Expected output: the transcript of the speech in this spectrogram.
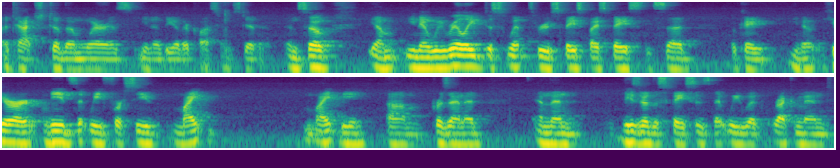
attached to them, whereas you know the other classrooms didn't. And so, um, you know, we really just went through space by space and said, okay, you know, here are needs that we foresee might might be um, presented, and then these are the spaces that we would recommend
